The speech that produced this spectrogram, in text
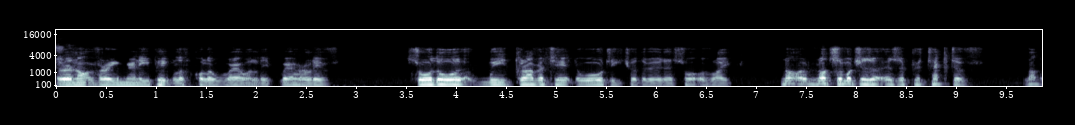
There are not very many people of color where I live. Where I live, so though we gravitate towards each other in a sort of like not not so much as a, as a protective, not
